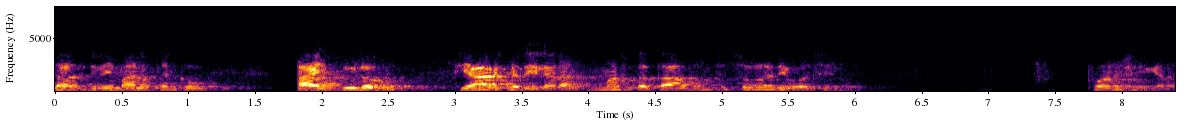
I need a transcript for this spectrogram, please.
ته د دې معنی څنګه عائد له تیار کړي لره مستطاعون چې څوره دی وسینو پونه شي کنه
